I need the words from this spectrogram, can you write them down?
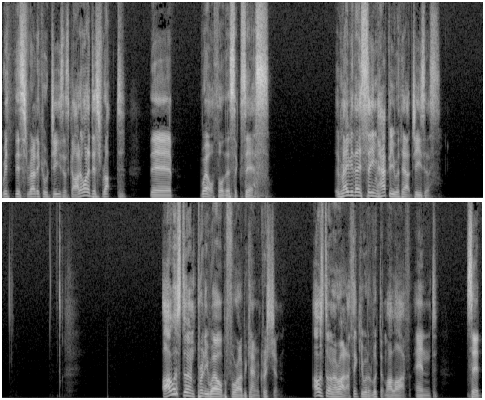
with this radical Jesus guy. I don't want to disrupt their wealth or their success. Maybe they seem happy without Jesus. I was doing pretty well before I became a Christian. I was doing all right. I think you would have looked at my life and said,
